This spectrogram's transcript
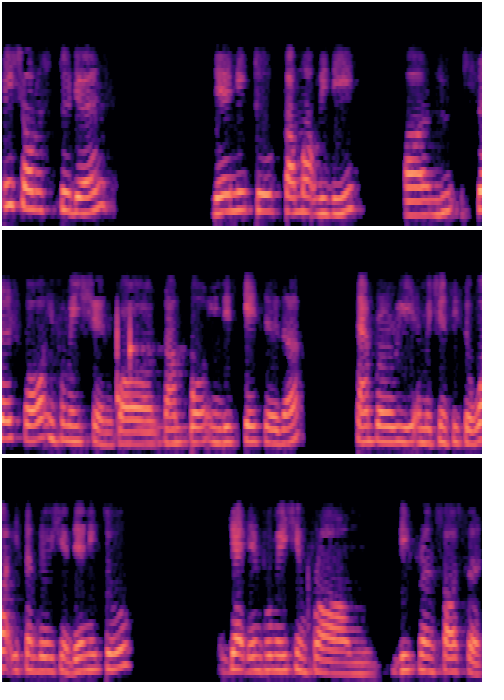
each of the students they need to come up with the uh, search for information. For example, in this case, the temporary immersion. So what is temporary immersion? They need to get information from different sources.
